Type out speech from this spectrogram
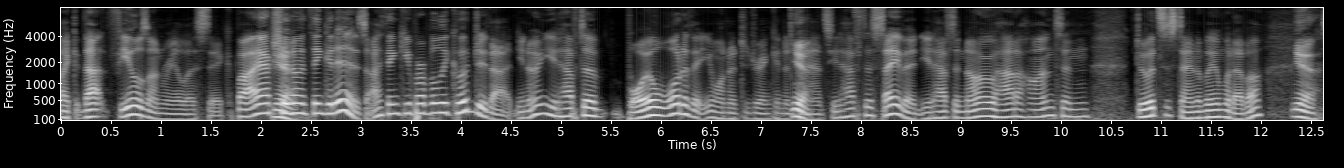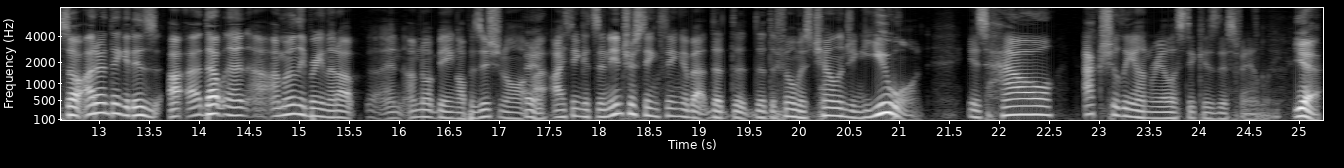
like that feels unrealistic but i actually Yeah. don't think it is i think you probably could do that you know you'd have to boil water that you wanted to drink in Yeah. advance you'd have to save it you'd have to know how to hunt and do it sustainably and whatever yeah. so i don't think it is I, I, that and I- i'm only bringing that up and i'm not being oppositional Yeah. I, I think it's an interesting thing about that the, the, the film is challenging you on is how actually unrealistic is this family Yeah,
